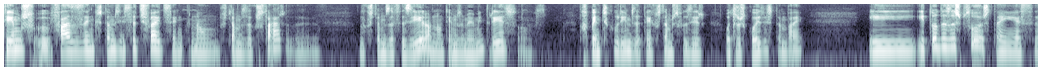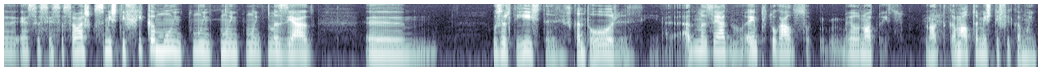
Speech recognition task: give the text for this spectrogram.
temos eh, fases em que estamos insatisfeitos, em que não estamos a gostar eh, do que estamos a fazer, ou não temos o mesmo interesse, ou de repente descobrimos até que gostamos de fazer outras coisas também. E, e todas as pessoas têm essa, essa sensação. Acho que se mistifica muito, muito, muito, muito, demasiado hum, os artistas e os cantores. Há demasiado. Em Portugal, eu noto isso. Noto que a malta mistifica muito.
